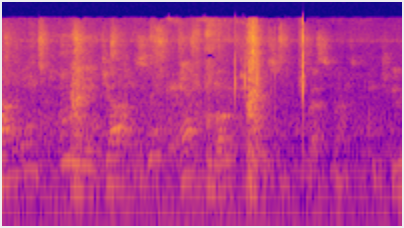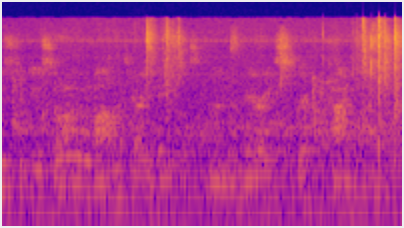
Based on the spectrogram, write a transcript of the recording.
economy, create jobs, and promote tourism. Restaurants who choose to do so on a voluntary basis and under very strict guidelines.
